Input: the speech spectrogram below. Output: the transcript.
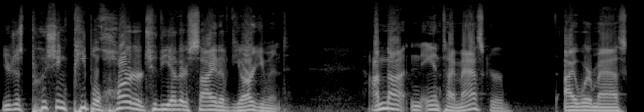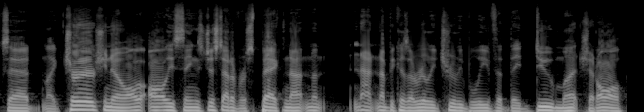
You're just pushing people harder to the other side of the argument. I'm not an anti-masker. I wear masks at like church, you know, all, all these things just out of respect, not, not not not because I really truly believe that they do much at all.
